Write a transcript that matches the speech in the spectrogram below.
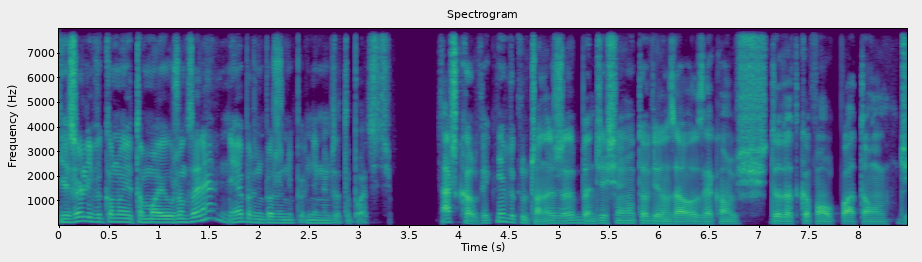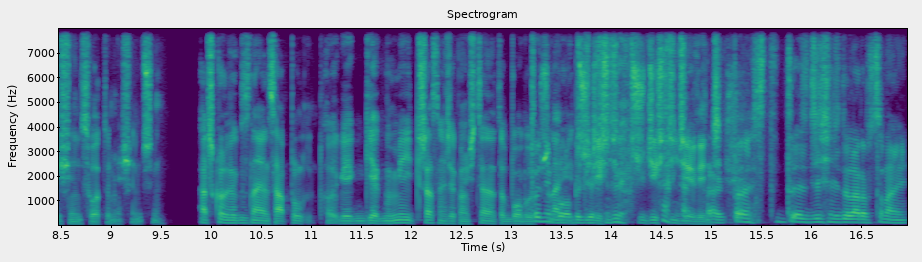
Jeżeli wykonuje to moje urządzenie, nie, broń Boże, nie powinienem za to płacić. Aczkolwiek niewykluczone, że będzie się to wiązało z jakąś dodatkową opłatą 10 zł miesięcznie. Aczkolwiek znając Apple, to jak- jakby mieli trzasnąć jakąś cenę, to byłoby To nie przynajmniej byłoby 30, 10. 39. Tak, to jest, to jest 10 dolarów co najmniej.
